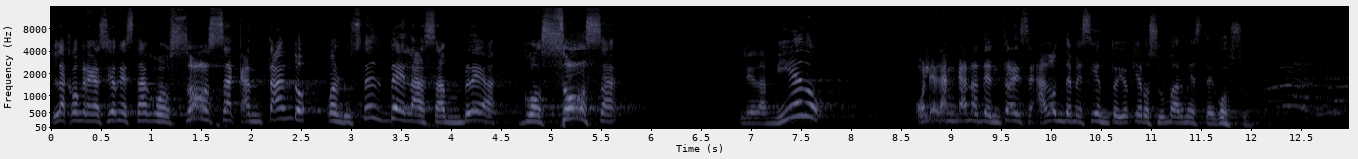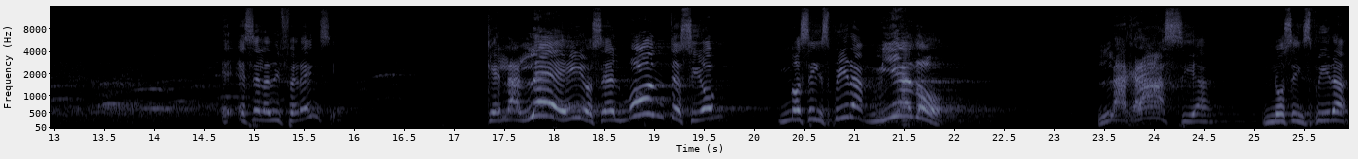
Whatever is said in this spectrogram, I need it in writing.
la congregación está gozosa cantando. Cuando usted ve la asamblea gozosa, ¿le da miedo? ¿O le dan ganas de entrar y dice, ¿a dónde me siento? Yo quiero sumarme a este gozo. E-, esa es la diferencia. Que la ley, o sea, el monte Sion, nos inspira miedo. La gracia nos inspira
